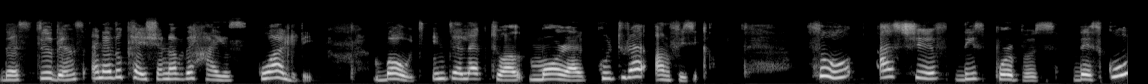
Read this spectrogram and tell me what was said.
the students an education of the highest quality both intellectual, moral, cultural, and physical. To achieve this purpose, the school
